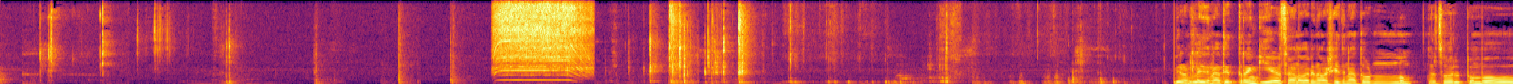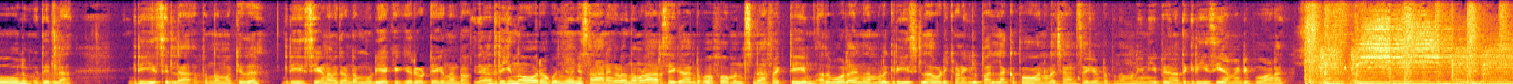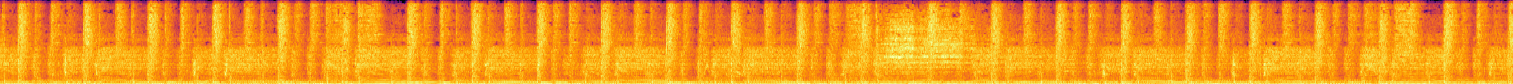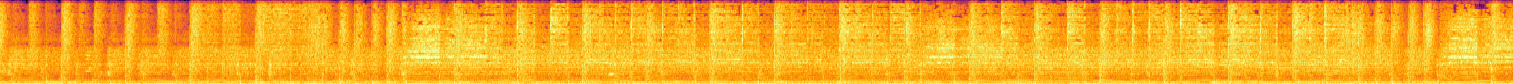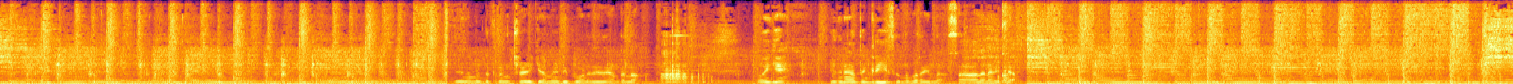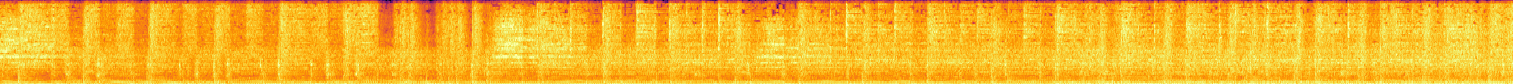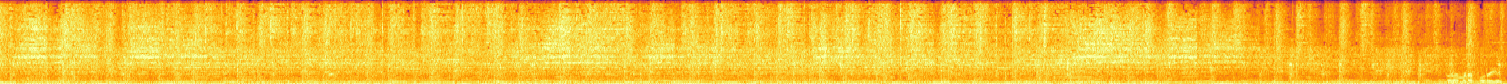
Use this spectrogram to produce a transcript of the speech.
ഇത് കണ്ടില്ല ഇതിനകത്ത് ഇത്രയും ഗിയേഴ്സ് ആണ് വരുന്നത്. പക്ഷേ ഇതിനകത്തൊന്നും സ്വല്പം പോലും ഇതില്ല. ഗ്രീസ് ഇല്ല. അപ്പം നമുക്കിത് ഗ്രീസ് ചെയ്യണം. ഇതുണ്ട്? മുടിയൊക്കെ കയറി ഒട്ടിയേക്കുന്നുണ്ടോ? ഇതിനകത്തിരിക്കുന്ന ഓരോ കുഞ്ഞു കുഞ്ഞു സാധനങ്ങളും നമ്മൾ ആർ സി കാറിന്റെ പെർഫോമൻസിനെ അഫക്റ്റ് ചെയ്യും. അതുപോലെ തന്നെ നമ്മൾ ഗ്രീസ് ഇല്ലാതെ ഓടിക്കുകയാണെങ്കിൽ പല്ലൊക്കെ പോകാനുള്ള ചാൻസ് ഒക്കെ ഉണ്ട്. അപ്പം നമ്മൾ ഇനി ഇപ്പം ഇതിനകത്ത് ഗ്രീസ് ചെയ്യാൻ വേണ്ടി പോവാണ്. ഇത് കഴിക്കാൻ വേണ്ടി പോകണത് ഇത് ഓക്കെ ഇതിനകത്ത് ഗ്രീസ് എന്ന് പറയുന്ന സാധനമില്ല.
